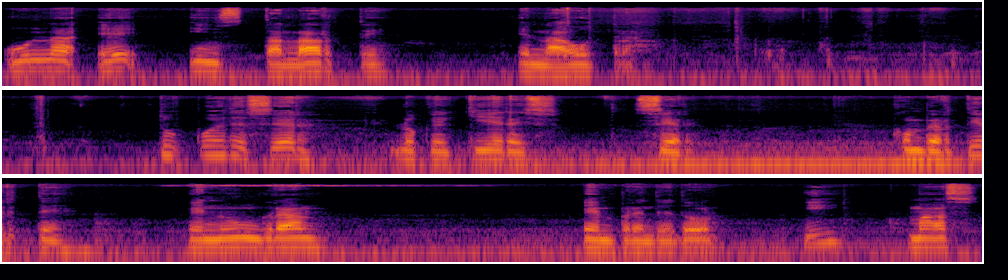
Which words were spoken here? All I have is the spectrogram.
una e instalarte en la otra. Tú puedes ser lo que quieres ser, convertirte en un gran emprendedor y más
